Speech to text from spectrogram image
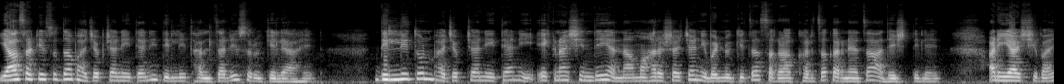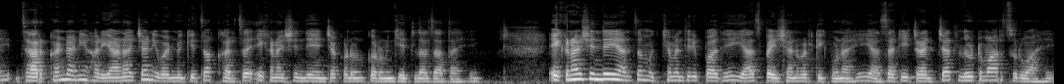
यासाठी सुद्धा भाजपच्या नेत्यांनी दिल्लीत हालचाली सुरू केल्या आहेत. दिल्लीतून भाजपच्या नेत्यांनी एकनाथ शिंदे यांना महाराष्ट्राच्या निवडणुकीचा सगळा खर्च करण्याचा आदेश दिले आहेत आणि याशिवाय झारखंड आणि हरियाणाच्या निवडणुकीचा खर्च एकनाथ शिंदे यांच्याकडून करून घेतला जात आहे. एकनाथ शिंदे यांचं मुख्यमंत्रीपद हे याच पैशांवर टिकून आहे यासाठी राज्यात लूटमार सुरू आहे.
